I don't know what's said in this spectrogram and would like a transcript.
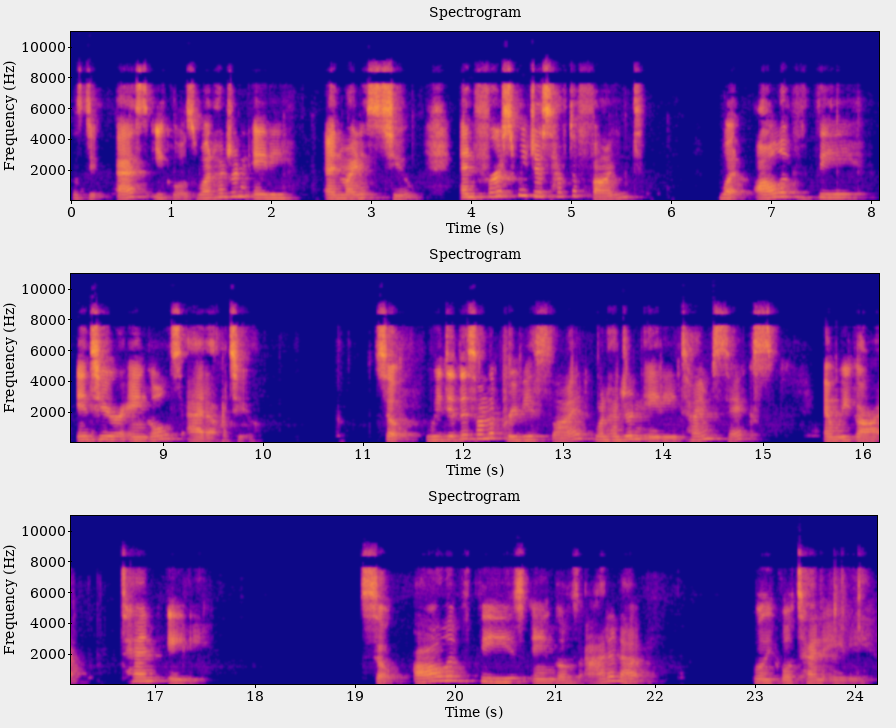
Let's do S equals 180 and minus 2. And first we just have to find what all of the interior angles add up to. So we did this on the previous slide, 180 times 6, and we got 1080. So all of these angles added up will equal 1080.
